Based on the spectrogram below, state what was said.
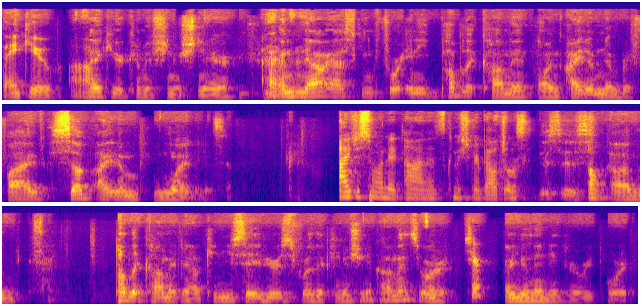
Thank you. Uh, Thank you, Commissioner Schnair. I'm now asking for any public comment on item number five, sub-item one. I just wanted, uh, that's Commissioner Belton's. This is Oh. um, public comment now. Can you save yours for the commissioner comments, or Sure. are you amending her report?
